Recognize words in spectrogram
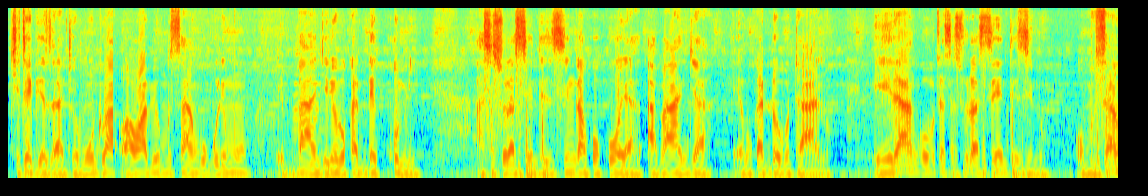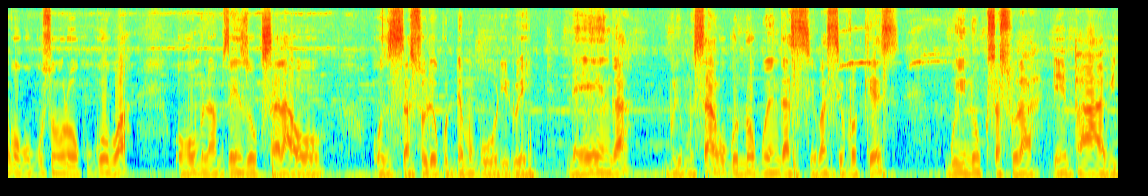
Kitegeeza nti omuntu awaabye omusango gulimu ebbanja ery'obukadde kkumi asasula ssente zisingako kwoyo abanja obukadde obutaano. Era nga obutasasula ssente zino omusango ogwo gusobola okugobwa oba omulamuzi ayinza okusalawo ozisasule guddemu guwulirwe naye nga buli musango gwonna ogw'engassi oba civil case gulina okusasula empaabi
